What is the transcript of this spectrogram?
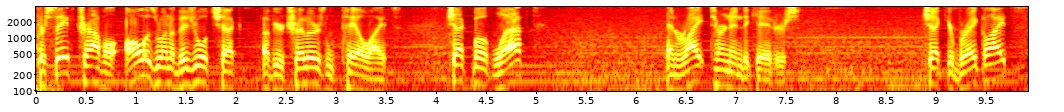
For safe travel, always run a visual check of your trailer's tail lights. Check both left and right turn indicators. Check your brake lights.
